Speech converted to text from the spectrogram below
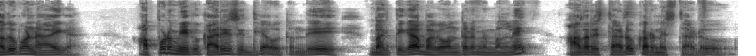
చదువుకోండి హాయిగా. అప్పుడు మీకు కార్యసిద్ధి అవుతుంది. భక్తిగా భగవంతుడు మిమ్మల్ని ఆదరిస్తాడు కరుణిస్తాడు.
